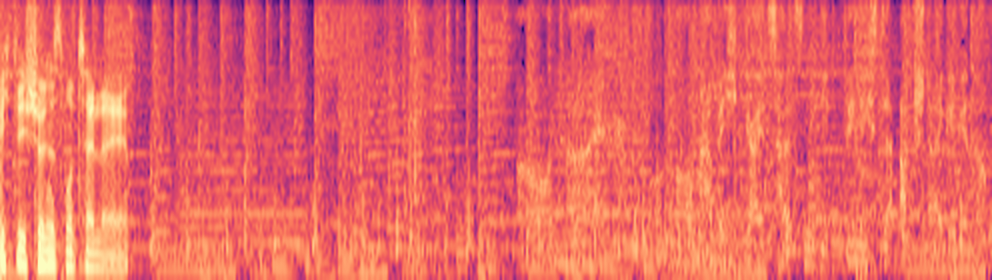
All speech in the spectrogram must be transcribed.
Richtig schönes Motel, ey. Oh nein. Warum habe ich Geizhals nur die billigste Absteige genommen?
